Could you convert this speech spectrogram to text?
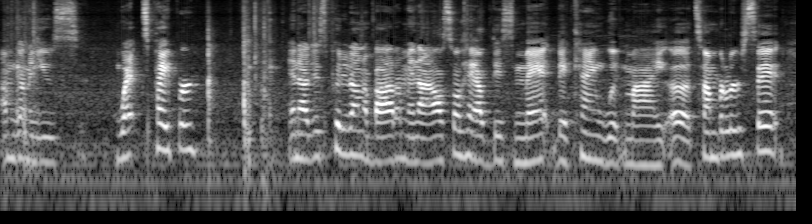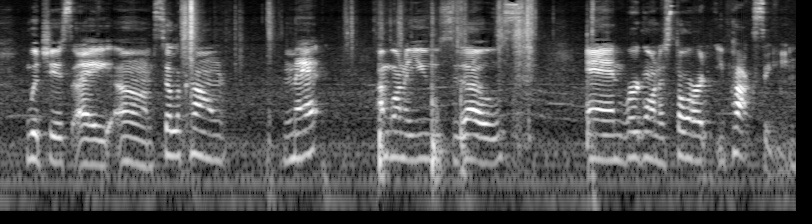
I'm going to use wax paper and I just put it on the bottom. And I also have this mat that came with my uh, tumbler set which is a um, silicone mat. I'm going to use those and we're going to start epoxying.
